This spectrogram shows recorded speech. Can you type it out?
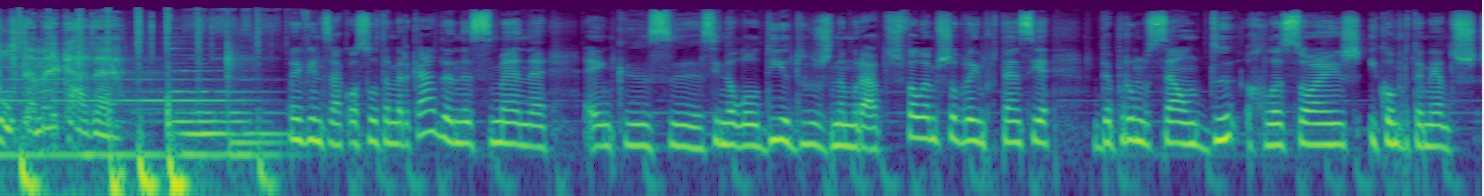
Consulta marcada. Bem-vindos à consulta marcada. Na semana em que se assinalou o Dia dos Namorados, falamos sobre a importância da promoção de relações e comportamentos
